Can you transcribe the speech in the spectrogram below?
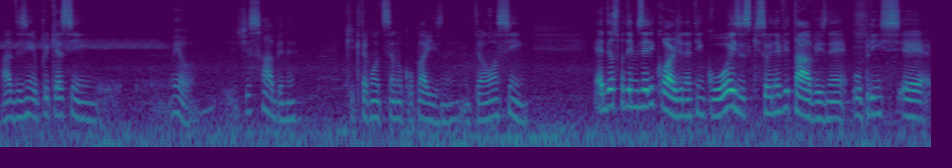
A desin... Porque assim, meu, a gente sabe, né? O que, que tá acontecendo com o país, né? Então, assim, é Deus pra ter misericórdia, né? Tem coisas que são inevitáveis, né? O é,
